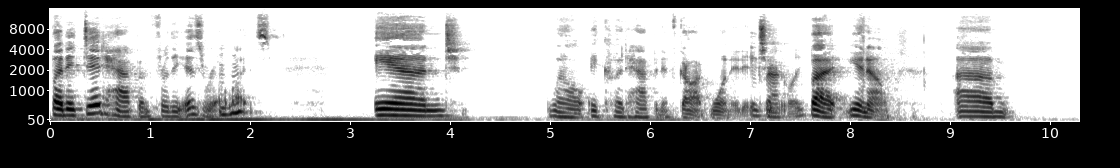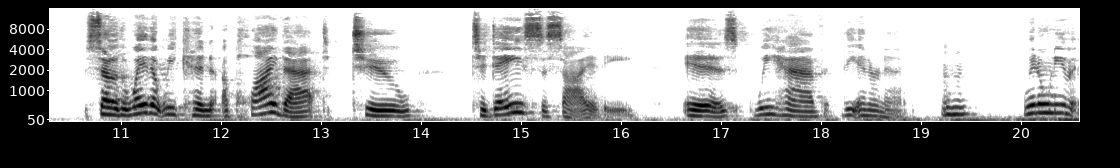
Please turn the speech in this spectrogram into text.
but it did happen for the Israelites. And, well, it could happen if God wanted it to. Exactly. But, you know, um, so the way that we can apply that to today's society is we have the internet. Mhm. We don't even,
